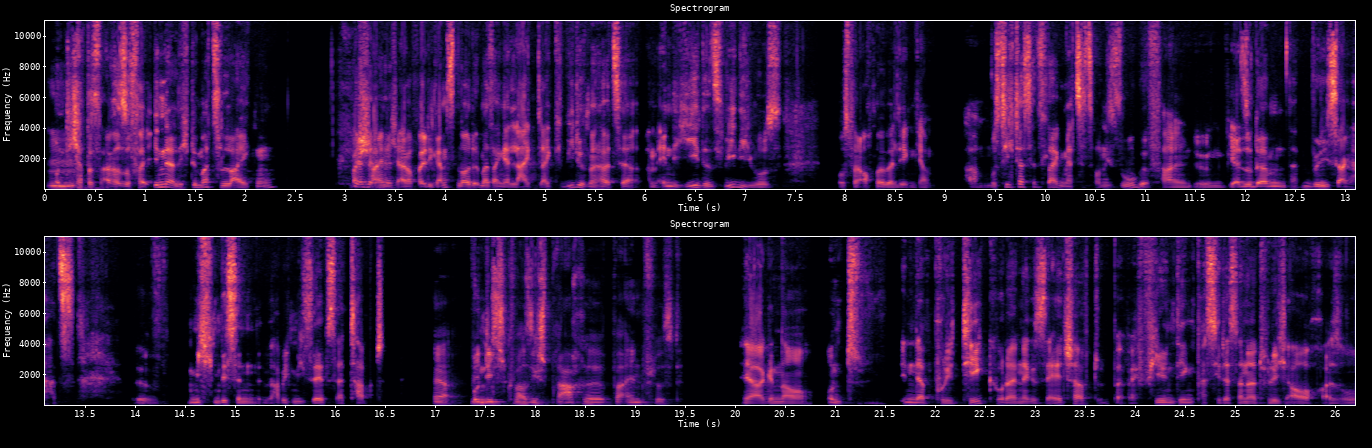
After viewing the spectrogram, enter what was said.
mhm. und ich habe das einfach so verinnerlicht, immer zu liken. Wahrscheinlich einfach, weil die ganzen Leute immer sagen, ja, like, like die Videos. Man hört es ja am Ende jedes Videos. Muss man auch mal überlegen, ja, äh, muss ich das jetzt liken? Mir hat es jetzt auch nicht so gefallen irgendwie. Also da, da würde ich sagen, hat's äh, mich ein bisschen, habe ich mich selbst ertappt. Ja, wie und dich quasi Sprache beeinflusst. Ja, genau. Und in der Politik oder in der Gesellschaft, bei, bei, vielen Dingen passiert das dann natürlich auch. Also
